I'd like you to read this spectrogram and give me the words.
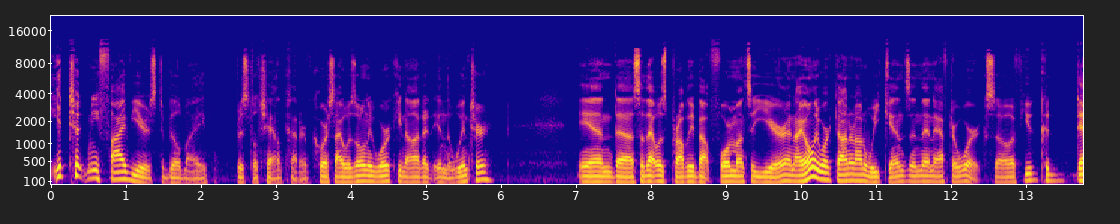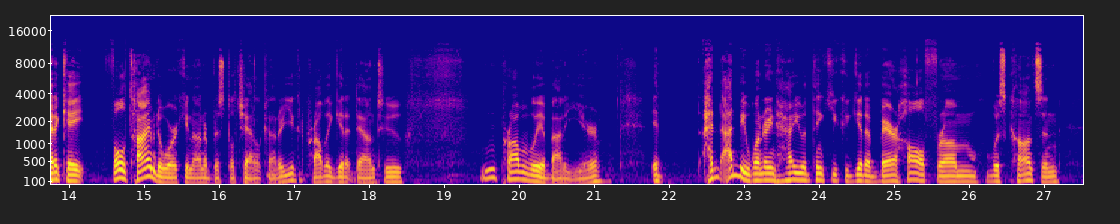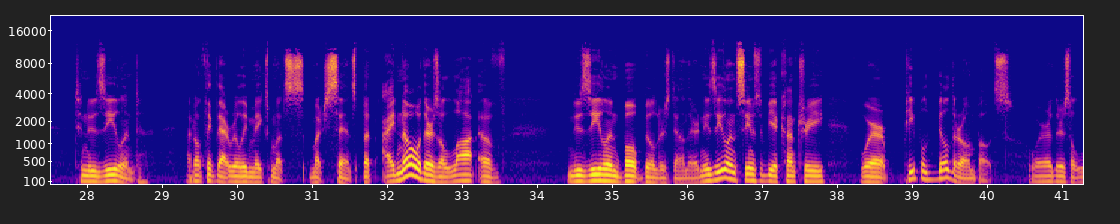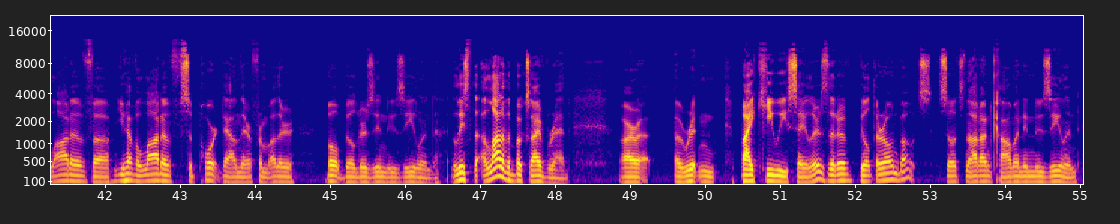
it took me five years to build my Bristol Channel Cutter. Of course, I was only working on it in the winter, and uh, so that was probably about four months a year. And I only worked on it on weekends and then after work. So if you could dedicate full time to working on a Bristol channel cutter, you could probably get it down to mm, probably about a year. It, I'd, I'd be wondering how you would think you could get a bare hull from Wisconsin to New Zealand. I don't think that really makes much much sense, but I know there's a lot of New Zealand boat builders down there. New Zealand seems to be a country where people build their own boats, where there's a lot of uh, you have a lot of support down there from other boat builders in New Zealand. At least the, a lot of the books I've read are uh, written by Kiwi sailors that have built their own boats. So it's not uncommon in New Zealand.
